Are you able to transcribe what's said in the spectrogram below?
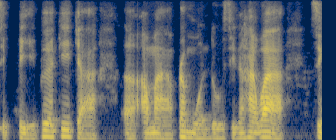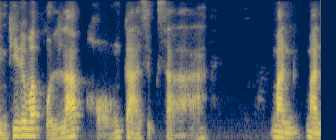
20 ปี เพื่อที่จะเอามาประมวลดูสินะฮะว่าสิ่งที่เรียกว่าผลลัพธ์ของการศึกษา มันมัน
